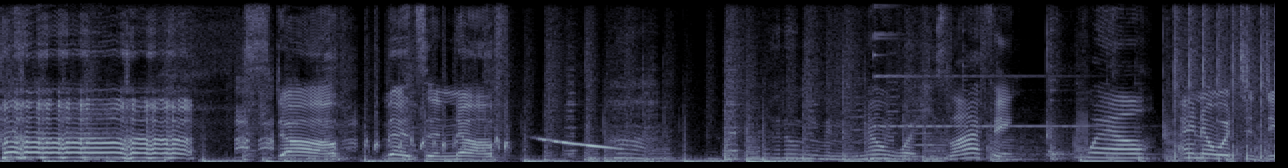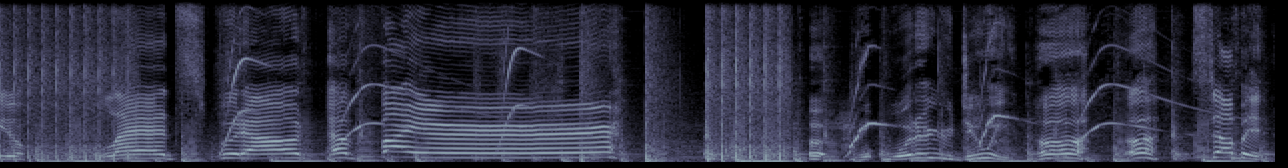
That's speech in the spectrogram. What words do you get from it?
Stop, that's enough. I don't even know why he's laughing. Well, I know what to do. Let's put out a fire! Uh, wh- what are you doing? Uh, uh, stop it!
